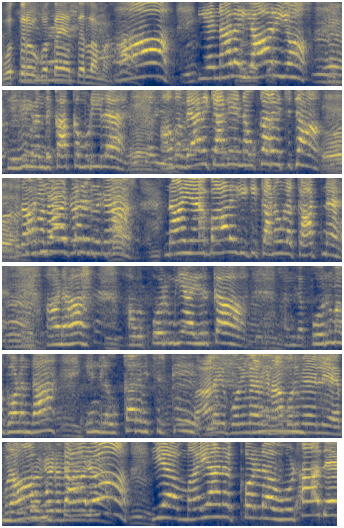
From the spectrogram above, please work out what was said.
உத்தரவு கொத்தா எத்தரலாமா? ஆ, என்னால யாரையும் எகிரி வந்து காக்க முடியல. அவன் வேலைக்காக என்ன உட்கார வச்சுட்டான். நான் என் பாலகிக்கு கனவுல காட்டினேன். ஆனா அவ பொறுமையா இருக்கா? அந்த பொறுமை குணம் தான் எங்களை உட்கார வச்சிருக்கு. நான் விட்டாலும் என் மயான கொல்ல விடாதே.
